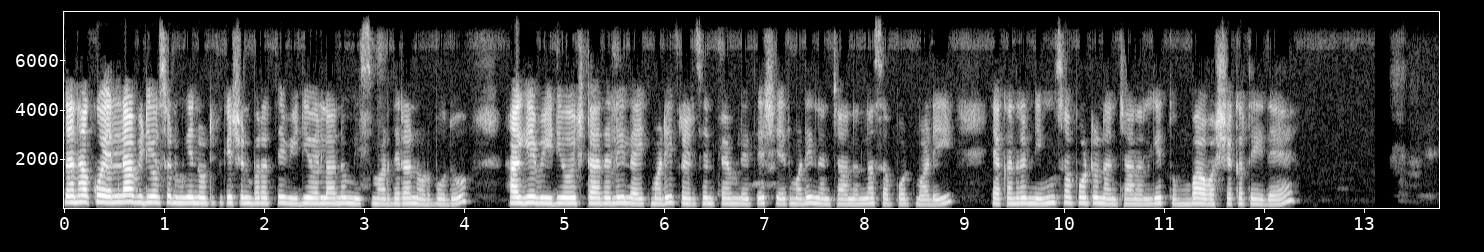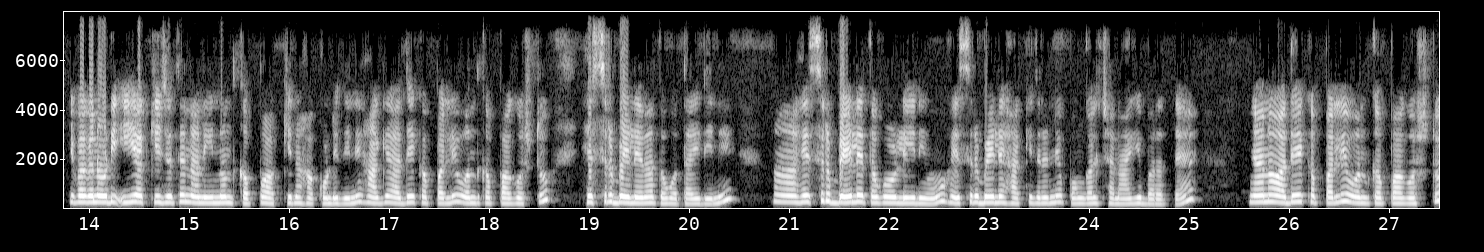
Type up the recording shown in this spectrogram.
ನಾನು ಹಾಕೋ ಎಲ್ಲ ವೀಡಿಯೋಸು ನಿಮಗೆ ನೋಟಿಫಿಕೇಶನ್ ಬರುತ್ತೆ, ವಿಡಿಯೋ ಎಲ್ಲನೂ ಮಿಸ್ ಮಾಡ್ದಿರ ನೋಡ್ಬೋದು. ಹಾಗೆ ವಿಡಿಯೋ ಇಷ್ಟ ಆದಲ್ಲಿ ಲೈಕ್ ಮಾಡಿ, ಫ್ರೆಂಡ್ಸ್ ಆ್ಯಂಡ್ ಫ್ಯಾಮಿಲಿ ಜೊತೆ ಶೇರ್ ಮಾಡಿ, ನನ್ನ ಚಾನಲ್ನ ಸಪೋರ್ಟ್ ಮಾಡಿ. ಯಾಕಂದರೆ ನಿಮ್ಮ ಸಪೋರ್ಟು ನನ್ನ ಚಾನಲ್ಗೆ ತುಂಬ ಅವಶ್ಯಕತೆ ಇದೆ. ಇವಾಗ ನೋಡಿ ಈ ಅಕ್ಕಿ ಜೊತೆ ನಾನು ಇನ್ನೊಂದು ಕಪ್ ಅಕ್ಕಿನ ಹಾಕ್ಕೊಂಡಿದ್ದೀನಿ ಹಾಗೆ ಅದೇ ಕಪ್ಪಲ್ಲಿ ಒಂದು ಕಪ್ ಆಗೋಷ್ಟು ಹೆಸರು ಬೇಳೆನ ತೊಗೋತಾ ಇದ್ದೀನಿ. ಹೆಸರು ಬೇಳೆ ತಗೊಳ್ಳಿ ನೀವು. ಹೆಸರು ಬೇಳೆ ಹಾಕಿದ್ರೇ ಪೊಂಗಲ್ ಚೆನ್ನಾಗಿ ಬರುತ್ತೆ. ನಾನು ಅದೇ ಕಪ್ಪಲ್ಲಿ ಒಂದು ಕಪ್ ಆಗೋಷ್ಟು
